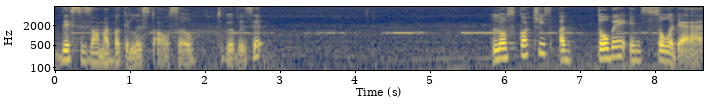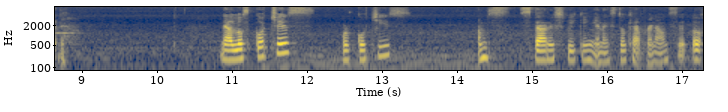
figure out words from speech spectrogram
this is on my bucket list also to go visit. Los Coches Adobe in Soledad. Now, Los Coches or Coches, I'm Spanish speaking and I still can't pronounce it. Ugh.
